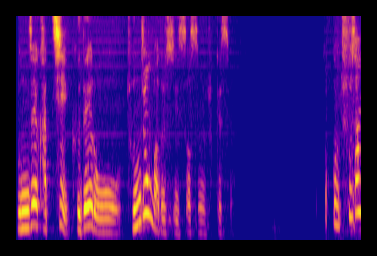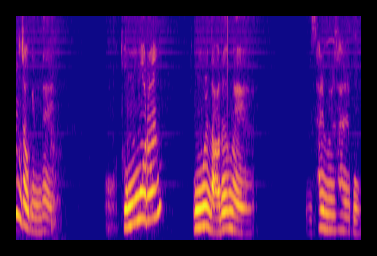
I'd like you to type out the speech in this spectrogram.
존재 가치 그대로 존중받을 수 있었으면 좋겠어요. 조금 추상적인데 어, 동물은 동물 나름의 그 삶을 살고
